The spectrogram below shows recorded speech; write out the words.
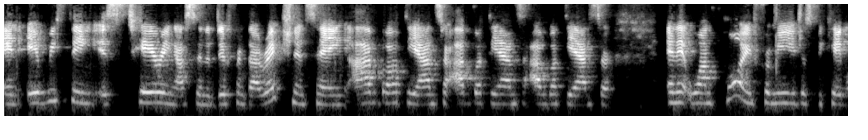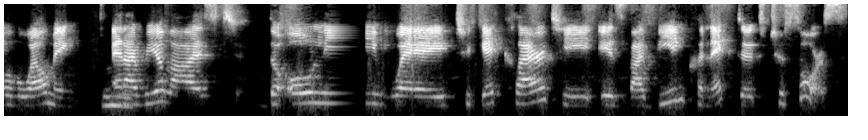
and everything is tearing us in a different direction and saying, I've got the answer, I've got the answer, I've got the answer. And at one point, for me, it just became overwhelming. And I realized the only way to get clarity is by being connected to source.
